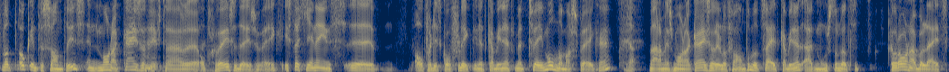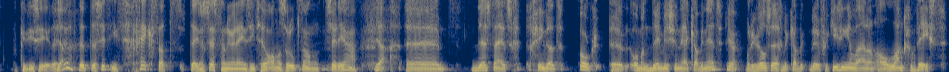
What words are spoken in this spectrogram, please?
wat ook interessant is, en Mona Keizer heeft daar uh, op gewezen deze week, is dat je ineens uh, over dit conflict in het kabinet met twee monden mag spreken. Ja. Waarom is Mona Keizer relevant? Omdat zij het kabinet uit moest, omdat ze het coronabeleid kritiseerde. Ja. Dat, er zit iets geks dat D66 nu ineens iets heel anders roept dan het CDA. Ja, uh, destijds ging dat ook uh, om een demissionair kabinet. Ja. Moet ik wel zeggen, de, de verkiezingen waren al lang geweest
